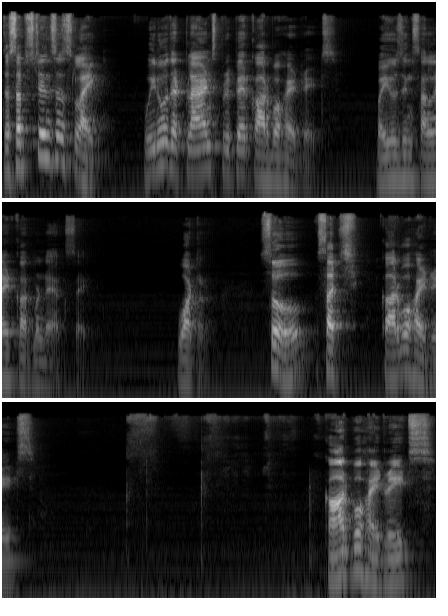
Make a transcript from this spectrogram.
The substances like, we know that plants prepare carbohydrates by using sunlight, carbon dioxide, water. So, such carbohydrates, carbohydrates,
